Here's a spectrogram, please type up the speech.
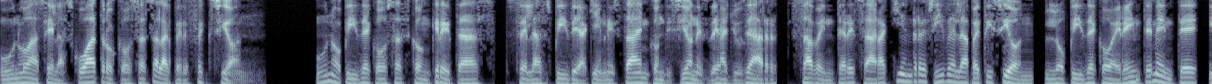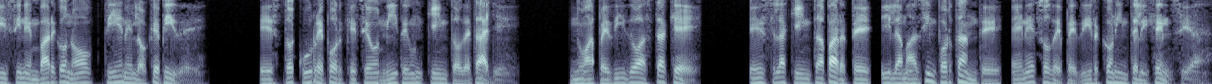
uno hace las cuatro cosas a la perfección. Uno pide cosas concretas, se las pide a quien está en condiciones de ayudar, sabe interesar a quien recibe la petición, lo pide coherentemente, y sin embargo no obtiene lo que pide. Esto ocurre porque se omite un quinto detalle. No ha pedido hasta que. Es la quinta parte, y la más importante, en eso de pedir con inteligencia.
